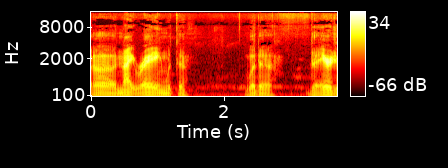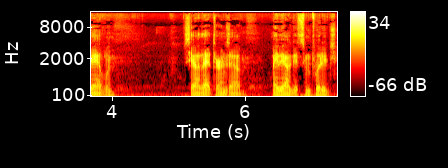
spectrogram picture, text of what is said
uh, night ratting with the with the the air javelin. See how that turns out. Maybe I'll get some footage.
